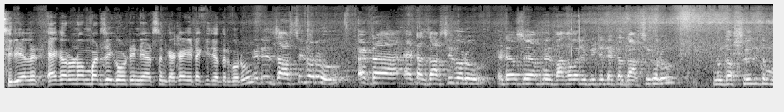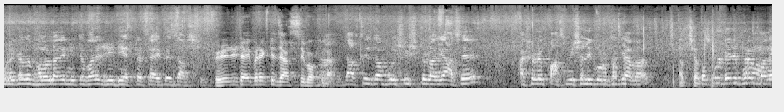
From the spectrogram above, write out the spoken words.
সিরিয়ালের এগারো নম্বর যে গরুটি নিয়ে আসছেন কাকা এটা কি জাতের গরু? এটা জার্সি গরু। এটা একটা জার্সি গরু। এটা হচ্ছে আপনার বাগাবাড়ি বিটের একটা জার্সি গরু। কোনো দর্শক যদি মনে কাছে ভালো লাগে নিতে পারে রেডি একটা টাইপের জার্সি। রেডি টাইপের একটি জার্সি বকনা। জার্সি যা বৈশিষ্ট্য লাগে আছে আসলে পাঁচ মিশালি গরু থাকে আমার। আচ্ছা আচ্ছা। কপুল ডেয়ারি ফার্ম মানে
